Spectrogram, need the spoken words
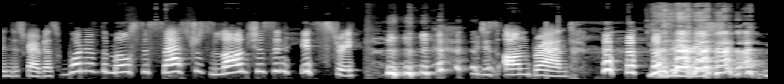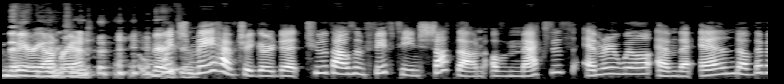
been described as one of the most disastrous launches in history, which is on brand. Very. Very on brand. Very which true. may have triggered the 2015 shutdown of Maxis Emeryville and the end of the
